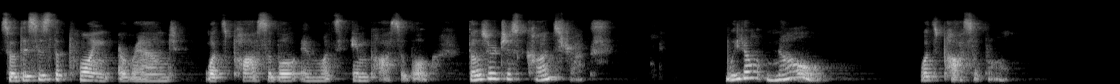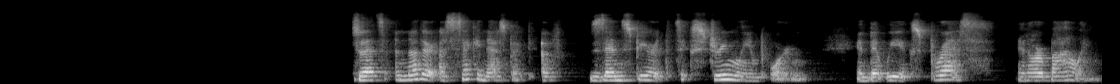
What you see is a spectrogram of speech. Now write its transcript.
So, this is the point around what's possible and what's impossible. Those are just constructs. We don't know what's possible. So, that's another, a second aspect of Zen spirit that's extremely important and that we express in our bowing.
